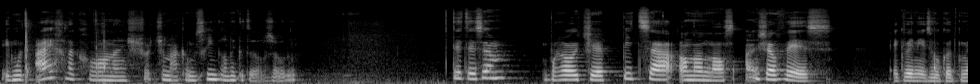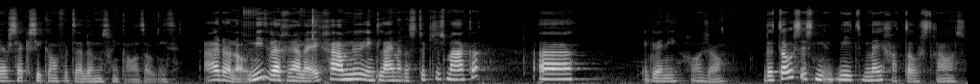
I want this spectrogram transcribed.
Ik moet eigenlijk gewoon een shotje maken. Misschien kan ik het wel zo doen. Dit is hem. Broodje, pizza, ananas, anchovies. Ik weet niet hoe ik het meer sexy kan vertellen. Misschien kan het ook niet. I don't know. Niet wegrennen. Ik ga hem nu in kleinere stukjes maken. Uh, ik weet niet. Gewoon zo. De toast is niet mega toast trouwens.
